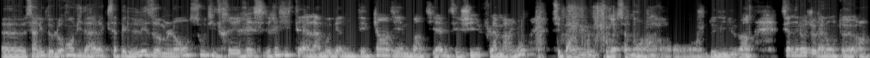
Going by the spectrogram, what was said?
c'est un livre de Laurent Vidal qui s'appelle Les Hommes lents, sous-titré Résister à la modernité 15e, 20e. C'est chez Flammarion. C'est paru tout récemment, en 2020. C'est un éloge la lenteur.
